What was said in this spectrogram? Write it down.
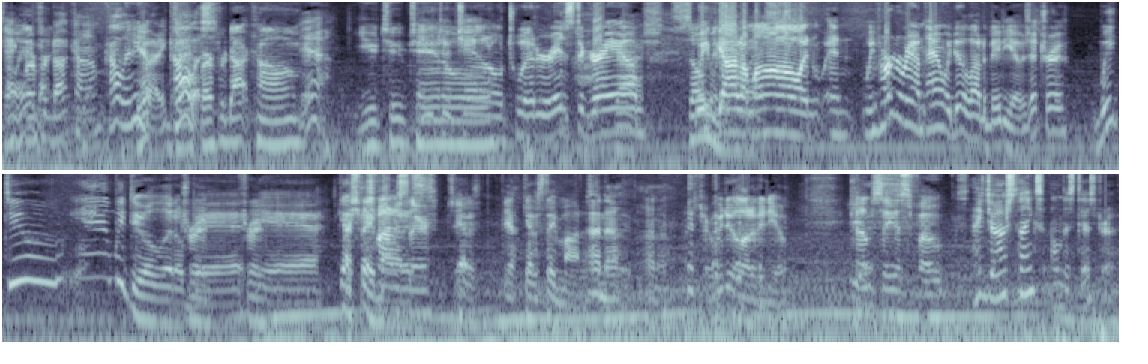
JackBurford.com. Call anybody. Yep, Call us. JackBurford.com. Yeah. YouTube channel. YouTube channel, Twitter, oh, Instagram. Gosh, so we've got them all, and and we've heard around town we do a lot of videos. Is that true? We do, yeah, we do a little True, bit. true. Yeah, gotta stay modest. there. Gotta, Yeah. gotta stay modest. I know, I know. That's true. We do a lot of video. Come Yes. see us, folks. Hey, Josh, thanks on this test drive.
